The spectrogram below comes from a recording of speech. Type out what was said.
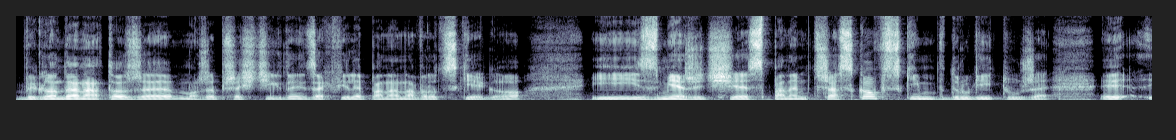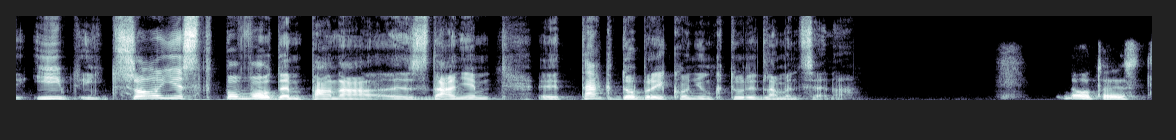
Wygląda na to, że może prześcignąć za chwilę pana Nawrockiego i zmierzyć się z panem Trzaskowskim w drugiej turze. I, I, co jest powodem pana zdaniem tak dobrej koniunktury dla Mencena? No, to jest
